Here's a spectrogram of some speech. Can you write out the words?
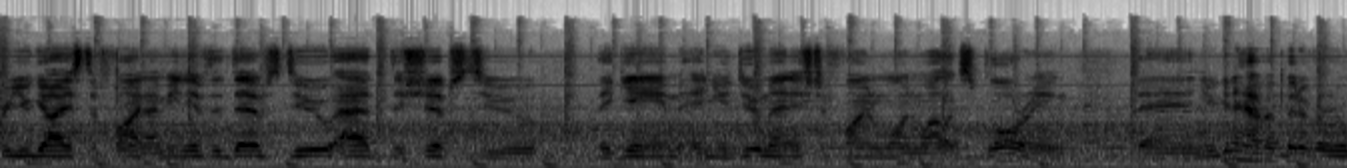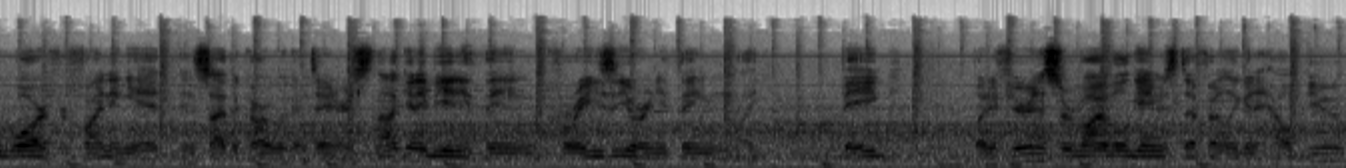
for you guys to find. I mean, if the devs do add the ships to the game and you do manage to find one while exploring, then you're gonna have a bit of a reward for finding it inside the cargo container. It's not gonna be anything crazy or anything like big, but if you're in a survival game, it's definitely gonna help you.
